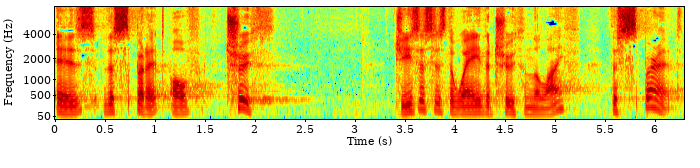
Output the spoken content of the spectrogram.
is the Spirit of truth. Jesus is the way, the truth, and the life. The Spirit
